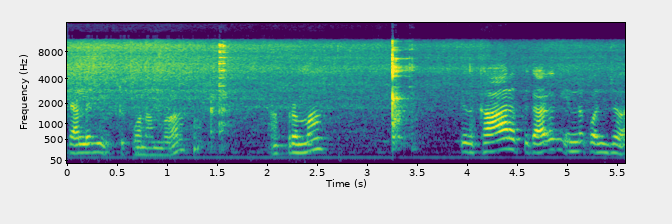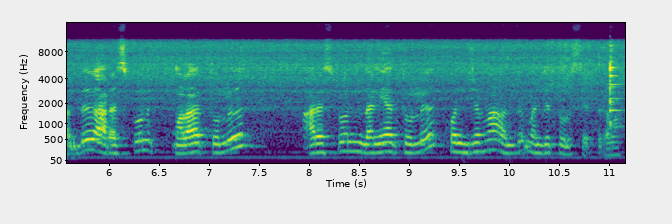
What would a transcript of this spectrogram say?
கிளறி விட்டுக்குவோம் நம்ம. அப்புறமா இது காரத்துக்காக இன்னும் கொஞ்சம் வந்து அரை ஸ்பூன் மிளகாத்தூள் அரை ஸ்பூன் தனியாத்தூள் கொஞ்சமாக வந்து மஞ்சத்தூள் சேர்த்துக்கலாம்.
